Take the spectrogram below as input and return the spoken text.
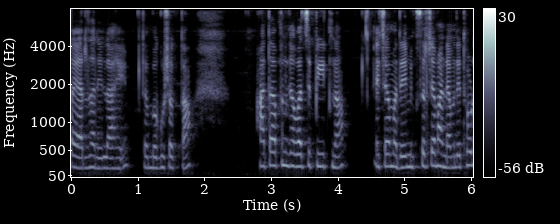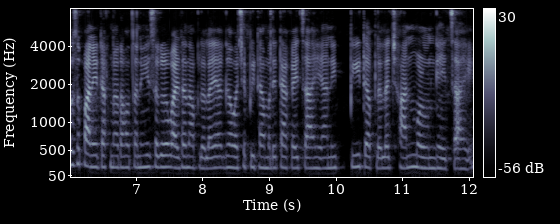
तयार झालेलं आहे. तर बघू शकता. आता आपण गव्हाचं पीठ ना याच्यामध्ये मिक्सरच्या भांड्यामध्ये थोडंसं पाणी टाकणार आहोत आणि हे सगळं वाटण आपल्याला या गव्हाच्या पिठामध्ये टाकायचं आहे आणि पीठ आपल्याला छान मळून घ्यायचं आहे.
